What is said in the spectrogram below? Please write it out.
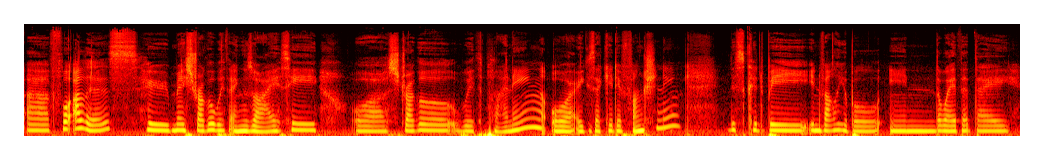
uh, for others who may struggle with anxiety or struggle with planning or executive functioning, this could be invaluable in the way that they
